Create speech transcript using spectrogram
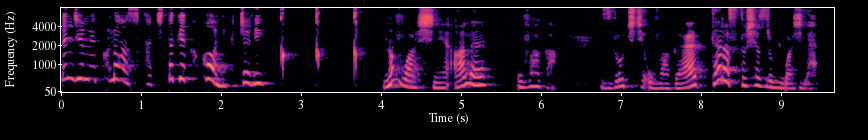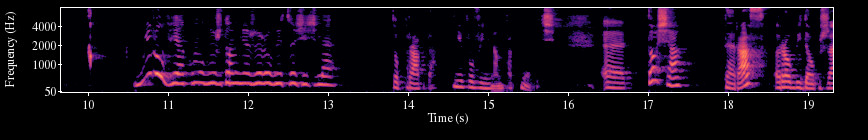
Będziemy kląskać, tak jak konik, czyli no właśnie, ale uwaga, zwróćcie uwagę, teraz to się zrobiła źle. nie lubię, jak mówisz do mnie, że robię coś źle. To prawda, nie powinnam tak mówić. E, Tosia teraz robi dobrze.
